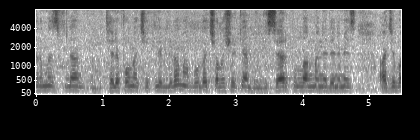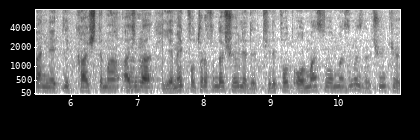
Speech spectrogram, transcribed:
ekipmanlarımız filan telefonla çekilebilir ama burada çalışırken bilgisayar kullanma nedenimiz acaba netlik kaçtı mı? Acaba yemek fotoğrafında şöyledir. Tripod olmazsa olmazımızdır. Çünkü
